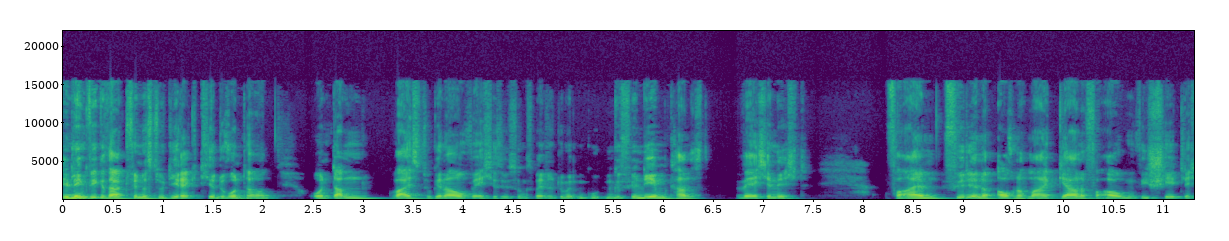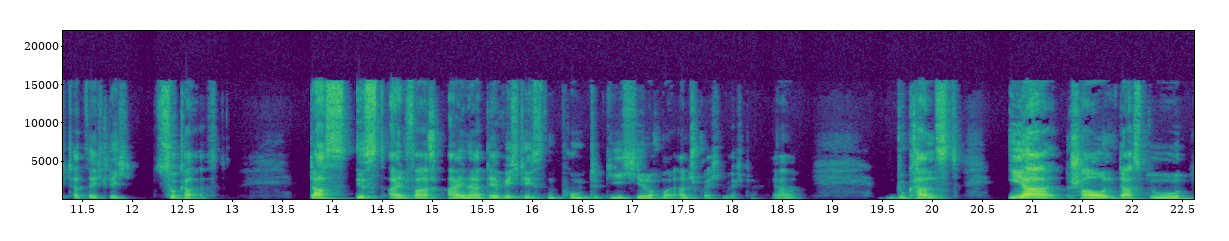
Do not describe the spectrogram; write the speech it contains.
den Link, wie gesagt, findest du direkt hier drunter. Und dann weißt du genau, welche Süßungsmittel du mit einem guten Gefühl nehmen kannst, welche nicht. Vor allem führ dir auch nochmal gerne vor Augen, wie schädlich tatsächlich Zucker ist. Das ist einfach einer der wichtigsten Punkte, die ich hier nochmal ansprechen möchte. Ja. Du kannst eher schauen, dass du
